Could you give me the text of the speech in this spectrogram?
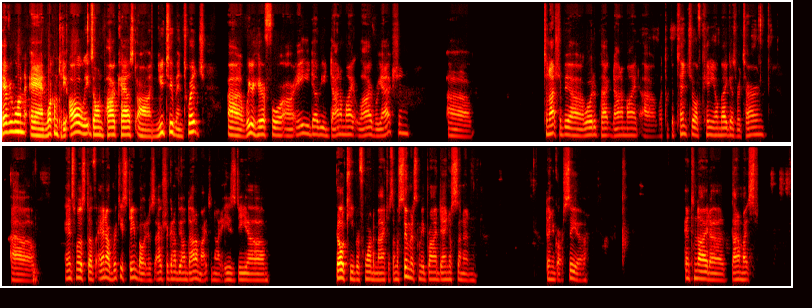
Hey everyone, and welcome to the All Elite Zone podcast on YouTube and Twitch. Uh, we're here for our AEW Dynamite live reaction. Uh, tonight should be a loaded pack Dynamite uh, with the potential of Kenny Omega's return uh, and some other stuff. And our Ricky Steamboat is actually going to be on Dynamite tonight. He's the uh, bell keeper for one of the matches. I'm assuming it's going to be Bryan Danielson and Daniel Garcia. And tonight, uh, Dynamite's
